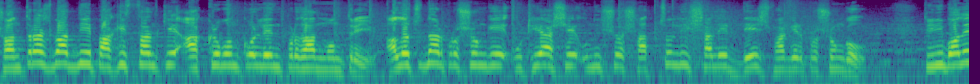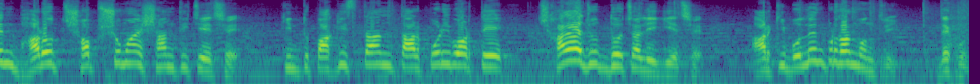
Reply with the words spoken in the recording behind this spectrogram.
সন্ত্রাসবাদ নিয়ে পাকিস্তানকে আক্রমণ করলেন প্রধানমন্ত্রী আলোচনার প্রসঙ্গে উঠে আসে উনিশশো সালের দেশভাগের প্রসঙ্গও তিনি বলেন ভারত সবসময় শান্তি চেয়েছে কিন্তু পাকিস্তান তার পরিবর্তে ছায়াযুদ্ধ চালিয়ে গিয়েছে আর কি বললেন প্রধানমন্ত্রী দেখুন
